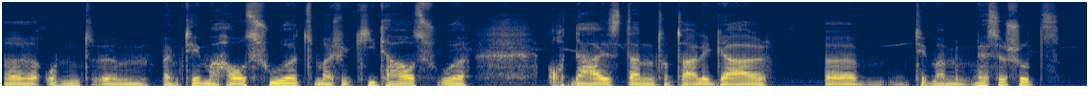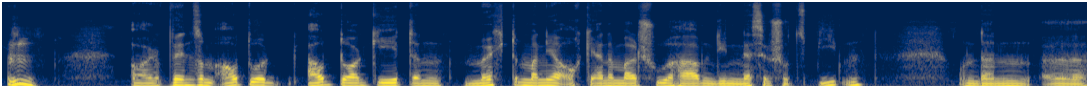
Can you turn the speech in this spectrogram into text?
Äh, und ähm, beim Thema Hausschuhe, zum Beispiel Kita-Hausschuhe, auch da ist dann total egal, äh, Thema mit Nässeschutz. Aber wenn es um Outdoor, Outdoor geht, dann möchte man ja auch gerne mal Schuhe haben, die Nässeschutz bieten. Und dann, äh,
